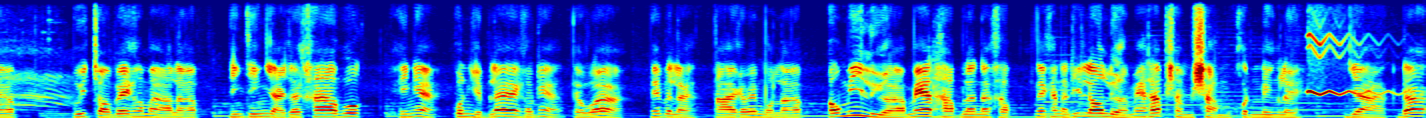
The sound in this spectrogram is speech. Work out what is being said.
นะครับ อุ้ยจอมเบ้เข้ามาแล้วครับ จริง ๆ อยากจะฆ่าพวกไอ้เนี่ยคนเก็บแร่เขาเนี่ยแต่ว่าไม่เป็นไรตายกันไปหมดแล้วครับเขาไม่เหลือแม่ทัพแล้วนะครับ ในขณะที่เราเหลือแม่ทัพฉ่ำๆคนหนึงเลย อยากได้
